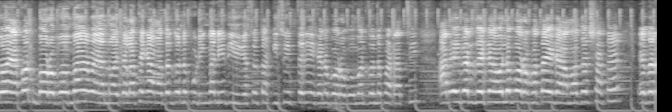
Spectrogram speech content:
তো এখন বড় বৌমা নয়তলা থেকে আমাদের জন্য পুডিং বানিয়ে দিয়ে গেছে। তা কিছু ইফতারি এখানে বড় বৌমার জন্য পাঠাচ্ছি। আর এবার যেটা হলো বড় কথা, এটা আমাদের সাথে। এবার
